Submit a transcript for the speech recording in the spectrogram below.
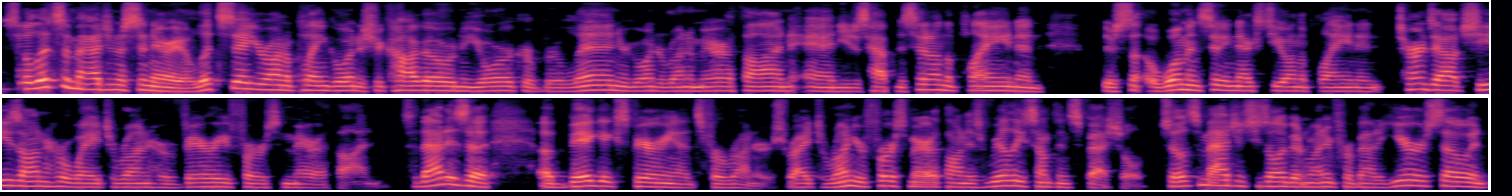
So let's imagine a scenario. Let's say you're on a plane going to Chicago or New York or Berlin. You're going to run a marathon and you just happen to sit on the plane and there's a woman sitting next to you on the plane and turns out she's on her way to run her very first marathon. So that is a, a big experience for runners right? To run your first marathon is really something special. So let's imagine she's only been running for about a year or so and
